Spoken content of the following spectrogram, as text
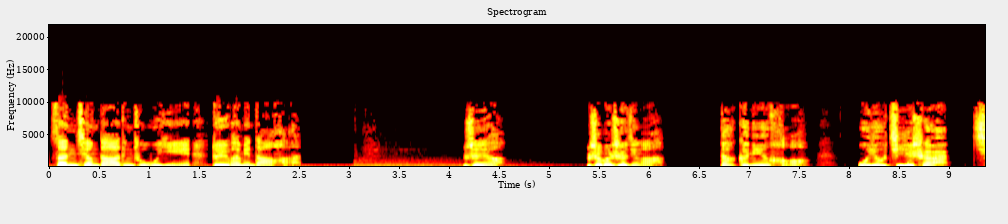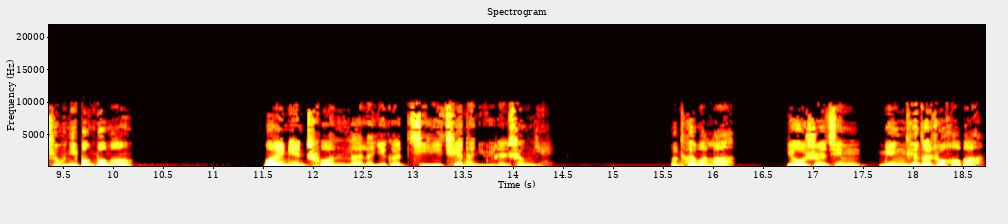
三强打定主意，对外面大喊：“谁呀？什么事情啊？大哥您好，我有急事儿，求你帮帮忙。”外面传来了一个急切的女人声音：“太晚了，有事情明天再说，好吧？”“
